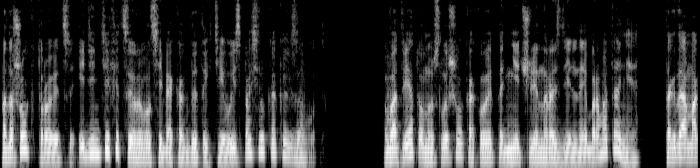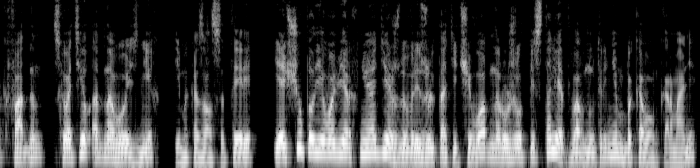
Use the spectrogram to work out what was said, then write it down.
Подошел к троице, идентифицировал себя как детектива и спросил, как их зовут. В ответ он услышал какое-то нечленораздельное бормотание. Тогда Макфаден схватил одного из них, им оказался Терри, и ощупал его верхнюю одежду, в результате чего обнаружил пистолет во внутреннем боковом кармане,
